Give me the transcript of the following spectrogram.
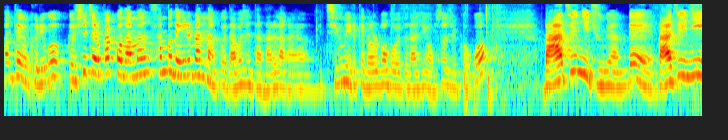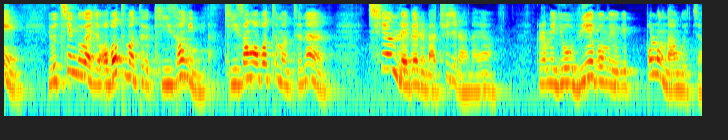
컨택을 그리고 그 실제로 깎고 나면 3분의 1만 남고요. 나머지는 다 날라가요. 지금은 이렇게 넓어 보여도 나중에 없어질 거고 마진이 중요한데 마진이 이 친구가 이제 어버트먼트가 기성입니다. 기성 어버트먼트는 치은 레벨을 맞추질 않아요. 그러면 요 위에 보면 여기 볼록 나온 거 있죠.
